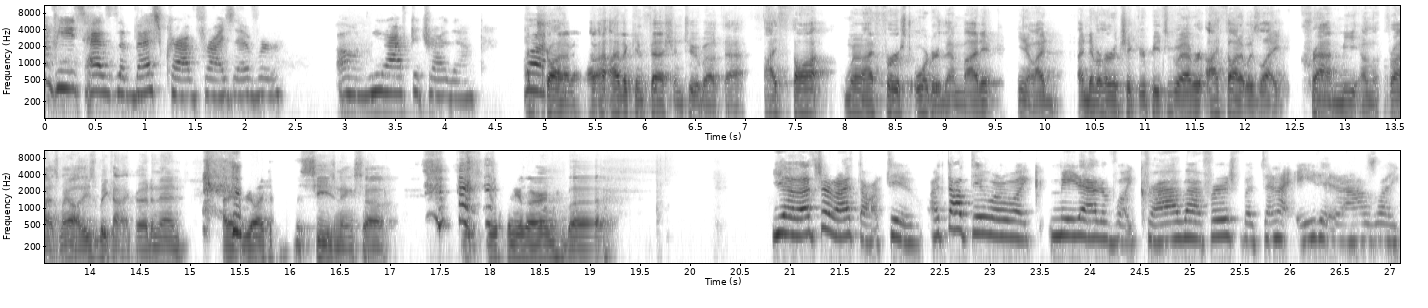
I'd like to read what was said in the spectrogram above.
and Pete's has the best crab fries ever. Um, you have to try them. I But tried them. I I have a confession too about that. I thought when I first ordered them, I didn't, you know, I I never heard of chicken or pizza, whatever. I thought it was like crab meat on the fries. I'm like, oh, these will be kind of good. And then I didn't realize the seasoning. So when you learn, but yeah, that's what I thought too. I thought they were like made out of like crab at first, but then I ate it and I was like,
